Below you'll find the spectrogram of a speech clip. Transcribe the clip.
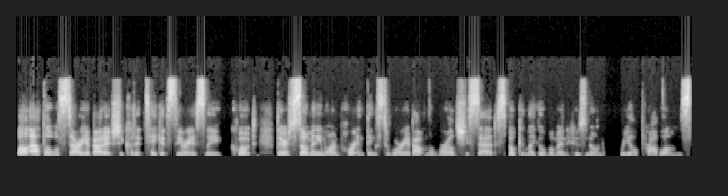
While Ethel was sorry about it, she couldn't take it seriously. Quote, There are so many more important things to worry about in the world, she said, spoken like a woman who's known real problems.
